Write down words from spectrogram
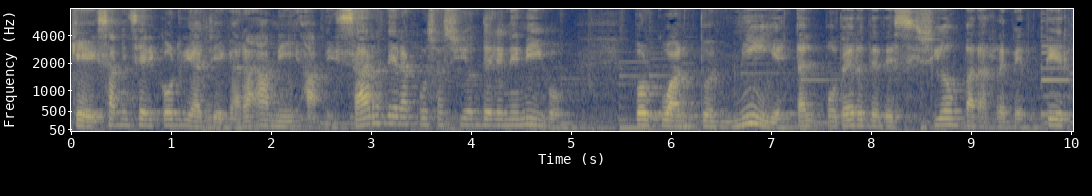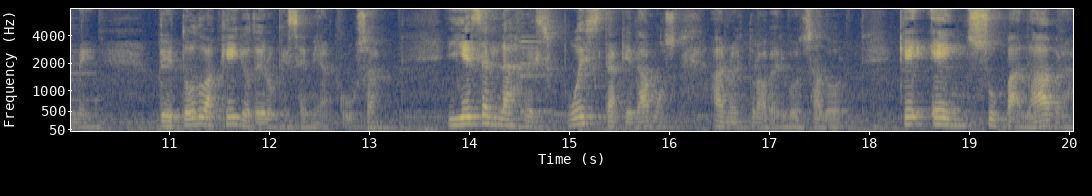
que esa misericordia llegará a mí a pesar de la acusación del enemigo, por cuanto en mí está el poder de decisión para arrepentirme de todo aquello de lo que se me acusa. Y esa es la respuesta que damos a nuestro avergonzador, que en su palabra,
